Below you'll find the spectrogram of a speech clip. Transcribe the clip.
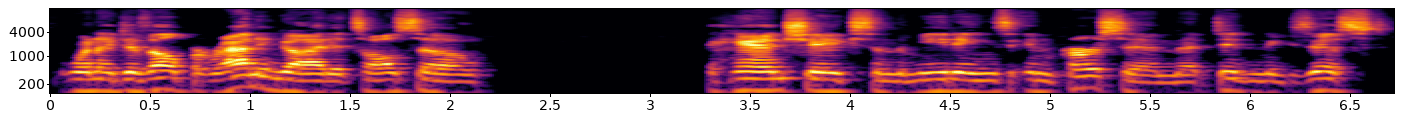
when I develop a routing guide, it's also the handshakes and the meetings in person that didn't exist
